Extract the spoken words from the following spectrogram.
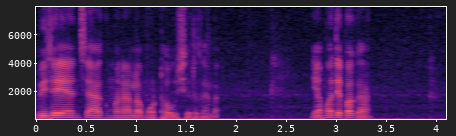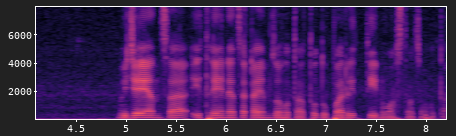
विजय यांच्या आगमनाला मोठा उशीर झाला. यामध्ये बघा विजय यांचा इथं येण्याचा टाईम जो होता तो दुपारी तीन वाजताचा होता.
